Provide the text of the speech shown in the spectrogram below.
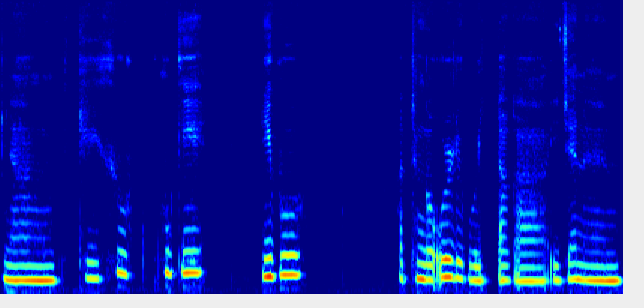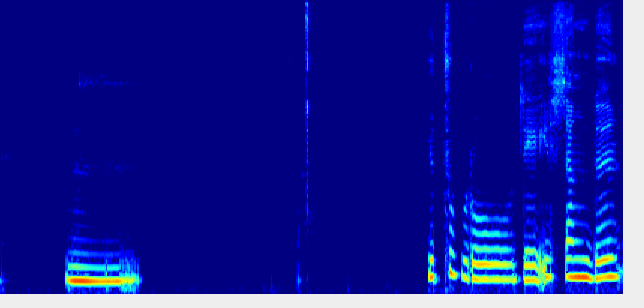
그냥 뷰티 휴, 후기 리뷰 같은 거 올리고 있다가 이제는 음 유튜브로 내 일상들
